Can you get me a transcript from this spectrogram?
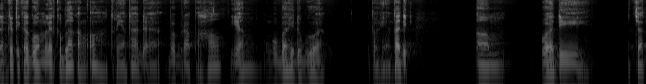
Dan ketika gue melihat ke belakang, oh ternyata ada beberapa hal yang mengubah hidup gue. Itu yang tadi, um, gue dipecat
